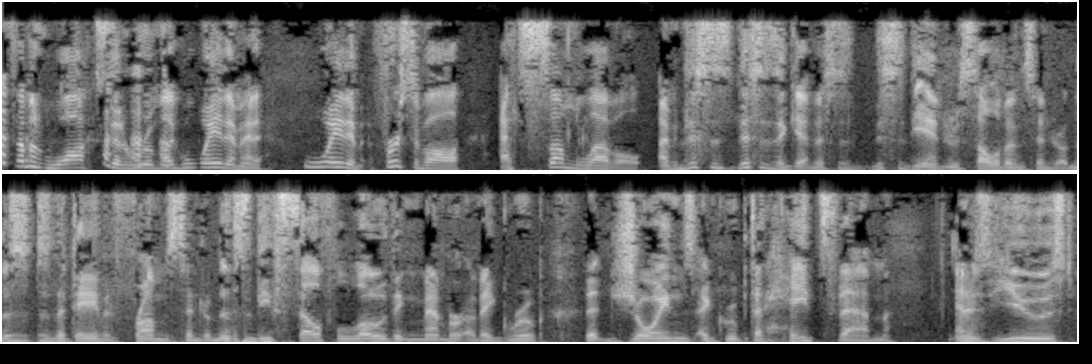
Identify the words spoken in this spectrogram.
Someone walks in a room like, wait a minute, wait a minute. First of all, at some level, I mean, this is this is again, this is this is the Andrew Sullivan syndrome. This is the David Frum syndrome. This is the self-loathing member of a group that joins a group that hates them and is used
